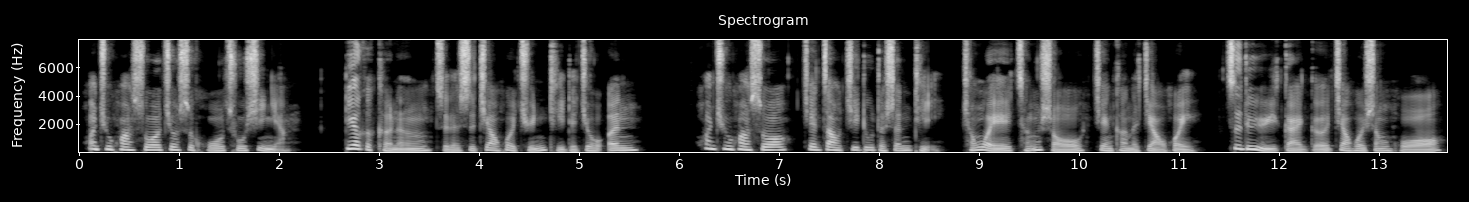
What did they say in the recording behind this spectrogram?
换句话说，就是活出信仰。第二个可能指的是教会群体的救恩，换句话说，建造基督的身体，成为成熟健康的教会，致力于改革教会生活，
